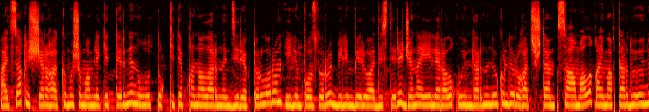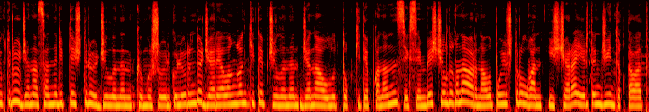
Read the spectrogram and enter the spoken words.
айтсак иш чарага кмш мамлекеттеринин улуттук китепканаларынын директорлору илимпоздору билим берүү адистери жана эл аралык уюмдарынын өкүлдөрү катышты. Саамалык аймактарды өнүктүрүү жана санариптештирүү жылынын кмш өлкөлөрүндө жарыяланган китеп жылынын жана улуттук китепкананын сексен беш жылдыгына арналып уюштурулган. Иш чара эртең жыйынтыкталат.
